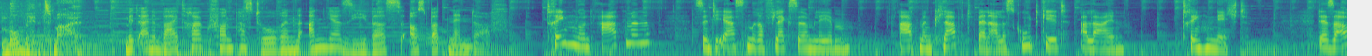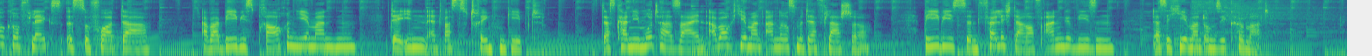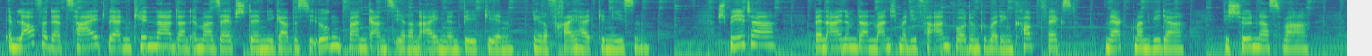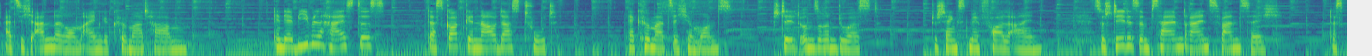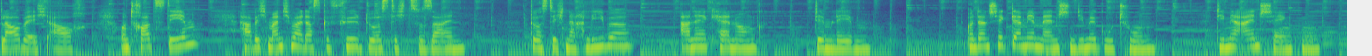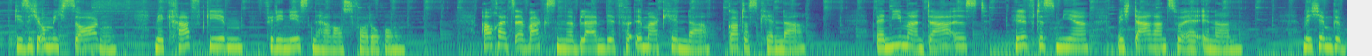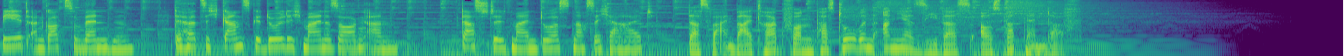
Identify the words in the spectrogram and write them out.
Moment mal. Mit einem Beitrag von Pastorin Anja Sievers aus Bad Nendorf. Trinken und atmen sind die ersten Reflexe im Leben. Atmen klappt, wenn alles gut geht, allein. Trinken nicht. Der Saugreflex ist sofort da. Aber Babys brauchen jemanden, der ihnen etwas zu trinken gibt. Das kann die Mutter sein, aber auch jemand anderes mit der Flasche. Babys sind völlig darauf angewiesen, dass sich jemand um sie kümmert. Im Laufe der Zeit werden Kinder dann immer selbstständiger, bis sie irgendwann ganz ihren eigenen Weg gehen, ihre Freiheit genießen. Später, wenn einem dann manchmal die Verantwortung über den Kopf wächst, merkt man wieder, wie schön das war, als sich andere um einen gekümmert haben. In der Bibel heißt es, dass Gott genau das tut. Er kümmert sich um uns, stillt unseren Durst. Du schenkst mir voll ein. So steht es im Psalm 23. Das glaube ich auch. Und trotzdem habe ich manchmal das Gefühl, durstig zu sein. Durstig nach Liebe, Anerkennung, dem Leben. Und dann schickt er mir Menschen, die mir gut tun, die mir einschenken, die sich um mich sorgen, mir Kraft geben für die nächsten Herausforderungen. Auch als Erwachsene bleiben wir für immer Kinder, Gotteskinder. Wenn niemand da ist, hilft es mir, mich daran zu erinnern, mich im Gebet an Gott zu wenden. Der hört sich ganz geduldig meine Sorgen an. Das stillt meinen Durst nach Sicherheit. Das war ein Beitrag von Pastorin Anja Sievers aus Bad Nendorf.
